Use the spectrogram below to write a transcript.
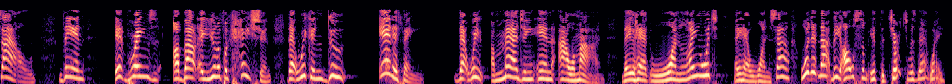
sound, then it brings about a unification that we can do anything that we imagine in our mind. They had one language, they had one sound. Would it not be awesome if the church was that way?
